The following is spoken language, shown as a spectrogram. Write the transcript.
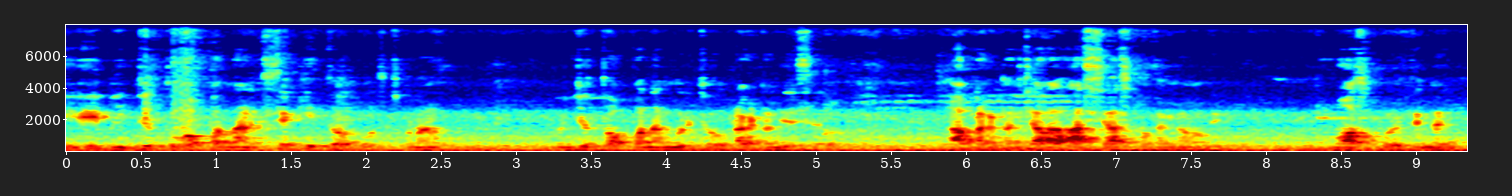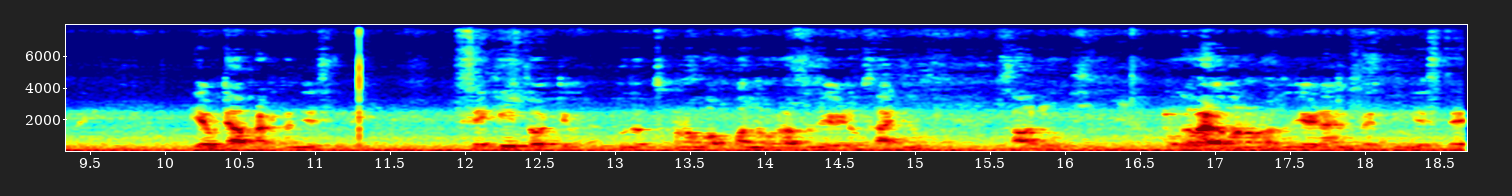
ఈ విద్యుత్ ఒప్పందానికి శక్తితో కూర్చుకున్న విద్యుత్ ఒప్పందం గురించి ఒక ప్రకటన చేశారు. ఆ ప్రకటన చాలా హాస్యాస్పదంగా ఉంది. మోసపూరితంగా ఉంది. ఏమిటి ఆ ప్రకటన చేసింది? సెకీతోటి కుదుర్చుకున్న ఒప్పందం రద్దు చేయడం సాధ్యం కాదు. ఒకవేళ మనం రద్దు చేయడానికి ప్రయత్నం చేస్తే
